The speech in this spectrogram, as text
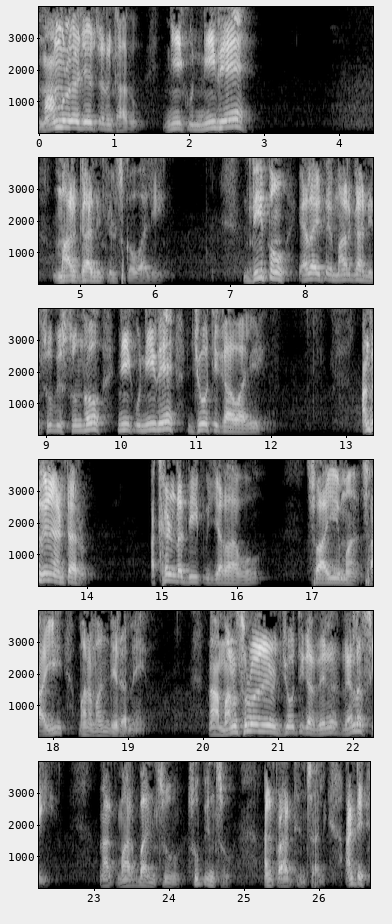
మామూలుగా జీవించడం కాదు నీకు నీవే మార్గాన్ని తెలుసుకోవాలి. దీపం ఎలా అయితే మార్గాన్ని చూపిస్తుందో నీకు నీవే జ్యోతి కావాలి. అందుకని అంటారు అఖండ దీపి జలావో సాయి మ సాయి మన మందిరమే. నా మనసులో నేను జ్యోతిగా వెల వెలసి నాకు మార్గాన్ని చూ చూపించు అని ప్రార్థించాలి. అంటే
